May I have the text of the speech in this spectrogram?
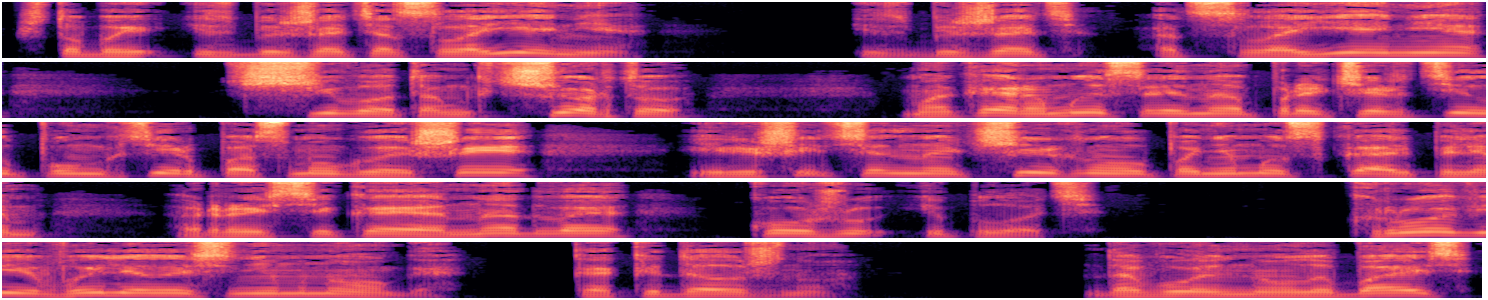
чтобы избежать отслоения. Избежать отслоения... Чего там, к черту? Макар мысленно прочертил пунктир по смуглой шее и решительно чиркнул по нему скальпелем, рассекая надвое кожу и плоть. Крови вылилось немного, как и должно. Довольно улыбаясь,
